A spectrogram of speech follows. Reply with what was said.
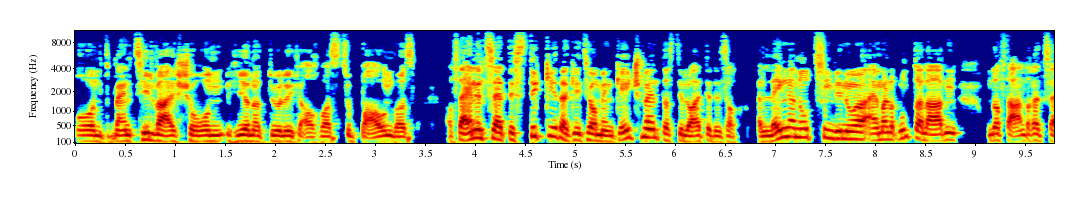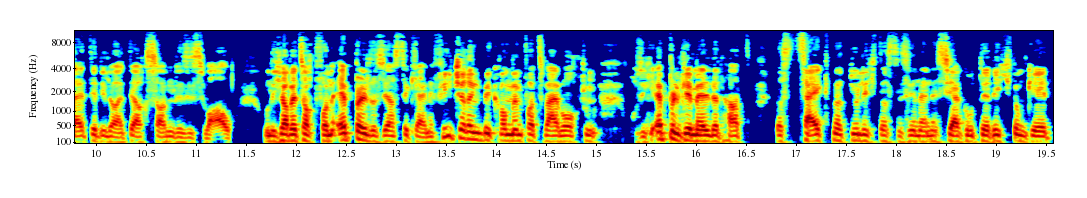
Und mein Ziel war es schon, hier natürlich auch was zu bauen, was auf der einen Seite sticky, da geht es ja um Engagement, dass die Leute das auch länger nutzen, wie nur einmal runterladen. Und auf der anderen Seite die Leute auch sagen, das ist wow. Und ich habe jetzt auch von Apple das erste kleine Featuring bekommen vor zwei Wochen, wo sich Apple gemeldet hat. Das zeigt natürlich, dass das in eine sehr gute Richtung geht,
